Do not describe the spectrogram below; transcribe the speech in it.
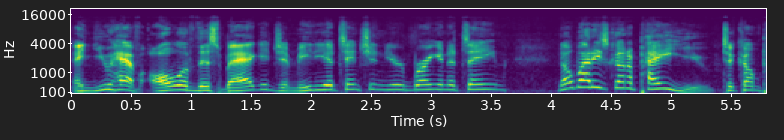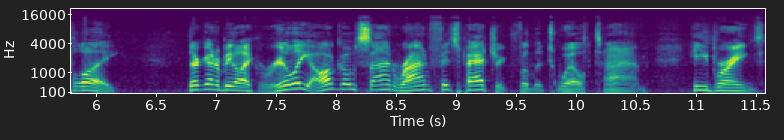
and you have all of this baggage and media attention you're bringing a team nobody's going to pay you to come play. They're going to be like really? I'll go sign ryan fitzpatrick for the 12th time. He brings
